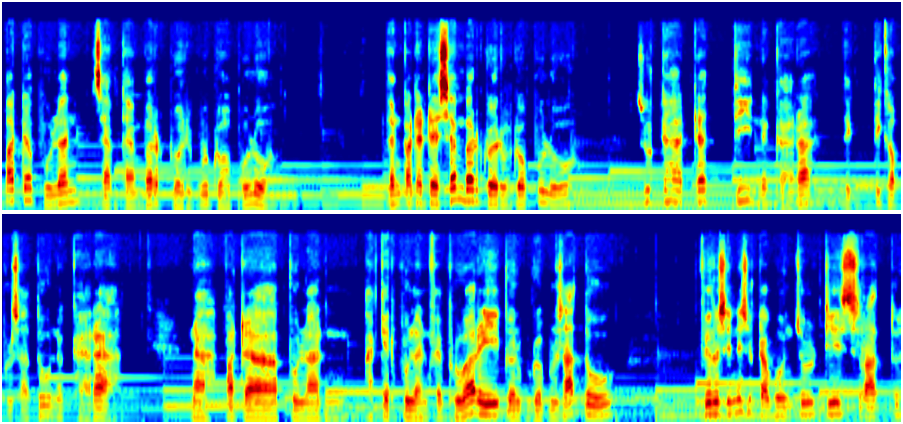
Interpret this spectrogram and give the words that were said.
pada bulan September 2020. Dan pada Desember 2020 sudah ada di negara 31 negara. Nah, pada bulan akhir bulan Februari 2021 Virus ini sudah muncul di 101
